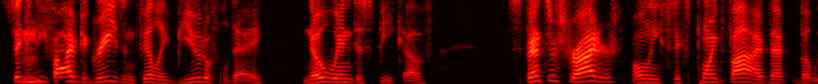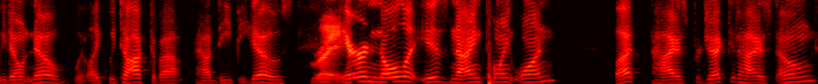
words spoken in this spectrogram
Hmm. 65 degrees in Philly, beautiful day, no wind to speak of. Spencer Strider only 6.5 that but we don't know like we talked about how deep he goes. Right. Aaron Nola is 9.1 but highest projected, highest owned.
